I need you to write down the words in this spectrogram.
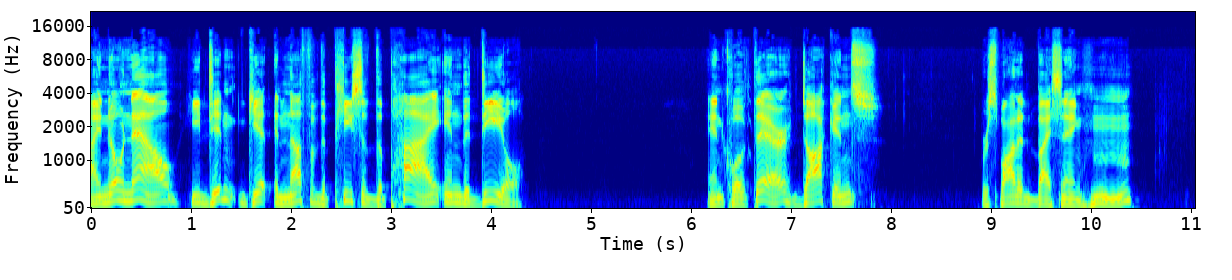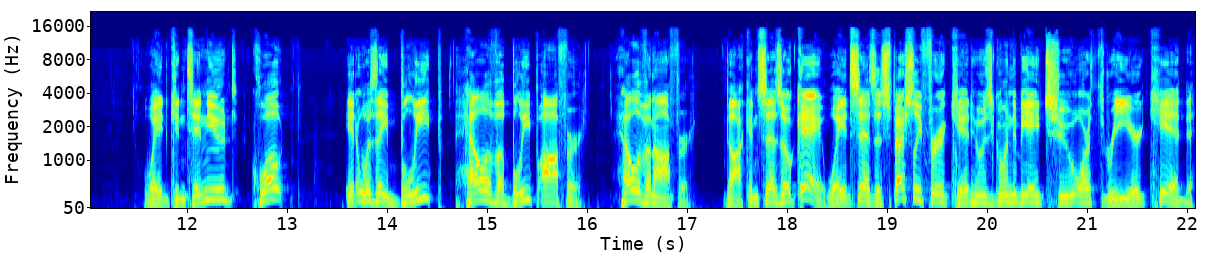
I know now he didn't get enough of the piece of the pie in the deal. End quote there. Dawkins responded by saying, hmm. Wade continued, quote, it was a bleep, hell of a bleep offer. Hell of an offer. Dawkins says, okay. Wade says, especially for a kid who is going to be a two or three year kid.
